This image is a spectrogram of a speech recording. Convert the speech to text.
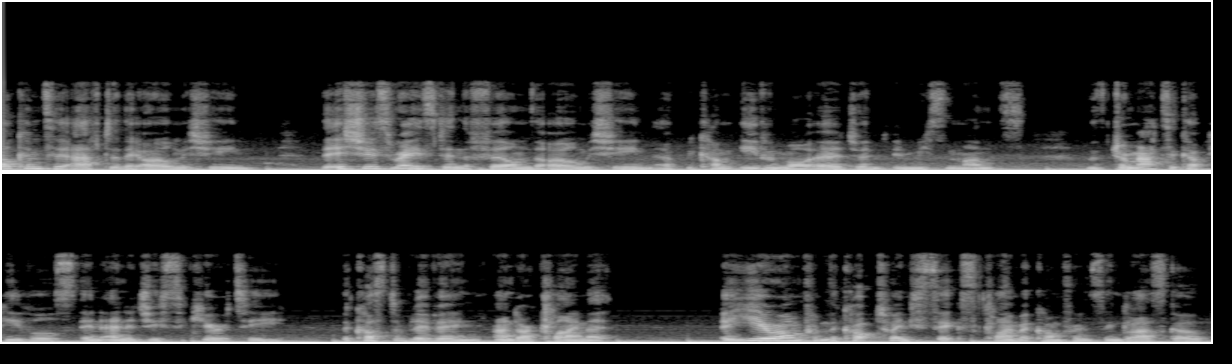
Welcome to After the Oil Machine. The issues raised in the film The Oil Machine have become even more urgent in recent months, with dramatic upheavals in energy security, the cost of living, and our climate. A year on from the COP26 climate conference in Glasgow,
